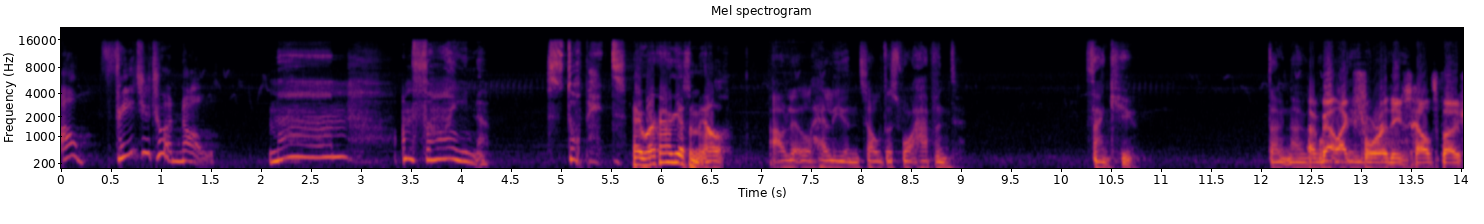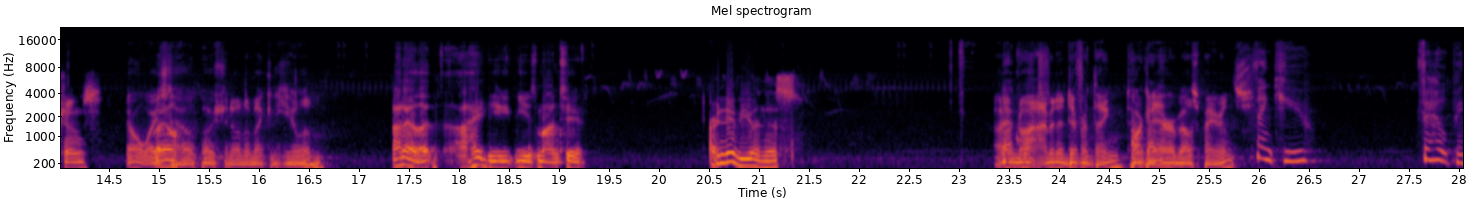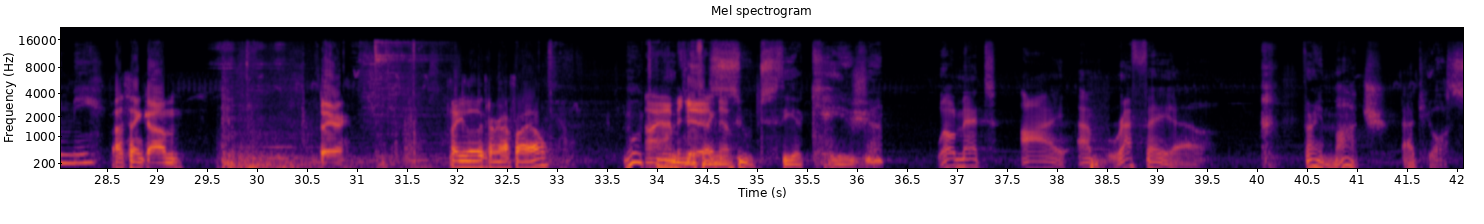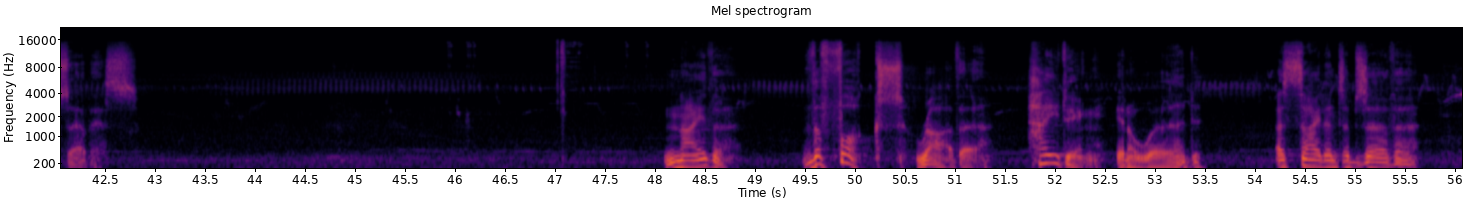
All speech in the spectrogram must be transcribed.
I'll feed you to a gnoll. Mom, I'm fine. Stop it. Hey, where can I get some help? Our little Hellion told us what happened. Thank you. Don't know. I've what got like four of these health potions. Don't waste Well- a health potion on him. I can heal him. I know that. I hate to use mine too. Are any of you in this? I'm not. I'm in a different thing. Talking to Arabella? Arabella's parents. Thank you for helping me. I think I'm there. Are you looking at Raphael? What I- I'm in your thing now. suit the occasion? Well met. I am Raphael. Very much at your service. Neither. The fox, rather. Hiding, in a word. A silent observer.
